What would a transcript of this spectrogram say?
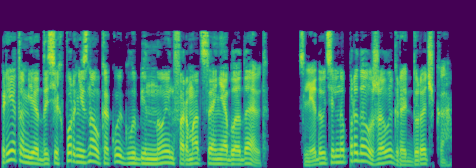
При этом я до сих пор не знал, какой глубиной информации они обладают. Следовательно, продолжал играть дурачка.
